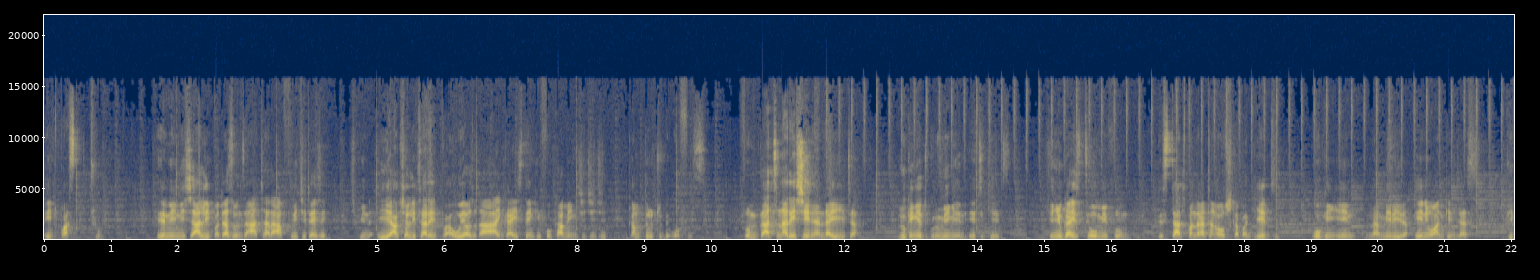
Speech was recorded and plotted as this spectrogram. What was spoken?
eight past two. Then initially but azonzi atara afuri chitaise chipinda iye actually tari pauya wazoti ah hi guys thank you for coming chichichi come through to the office. From that narration yandaiita looking at grooming and etiquette can you guys tell me from the start pandakatanga kusvika pagedhi walking in namirira. Anyone can just pick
